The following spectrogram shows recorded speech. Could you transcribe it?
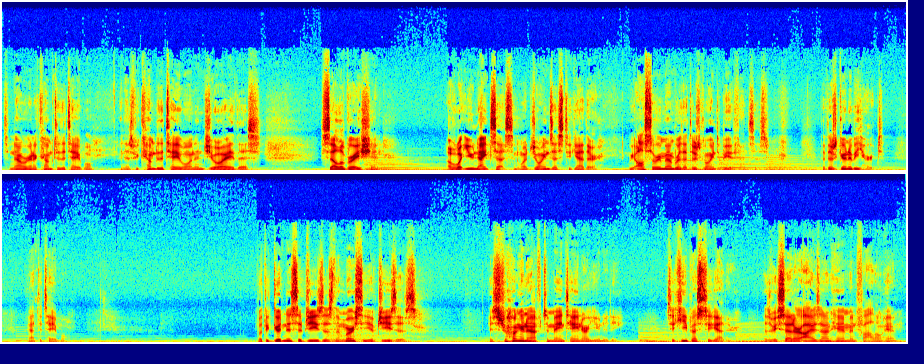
So now we're going to come to the table. And as we come to the table and enjoy this celebration of what unites us and what joins us together, we also remember that there's going to be offenses, that there's going to be hurt at the table. But the goodness of Jesus, the mercy of Jesus, is strong enough to maintain our unity, to keep us together as we set our eyes on Him and follow Him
